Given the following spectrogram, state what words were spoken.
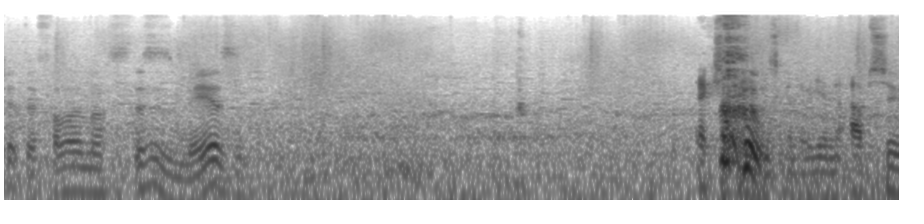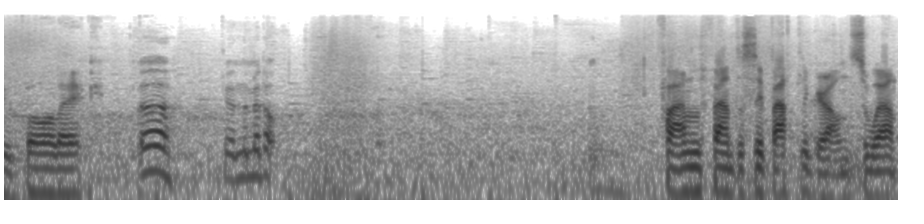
shit, they're following us. This is amazing. Extreme is going to be an absolute ball ache. Ah, get in the middle. Final Fantasy Battlegrounds 1.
